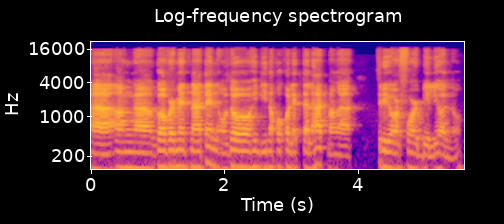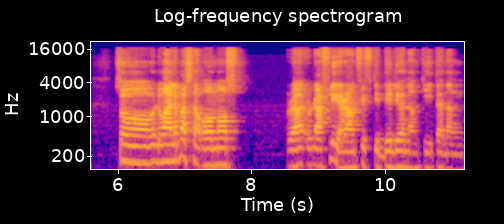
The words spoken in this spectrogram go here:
Uh, ang uh, government natin, although hindi na kolekta lahat, mga 3 or 4 billion. No? So lumalabas na almost r- roughly around 50 billion ang kita ng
